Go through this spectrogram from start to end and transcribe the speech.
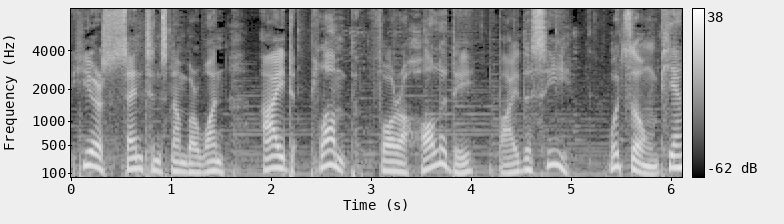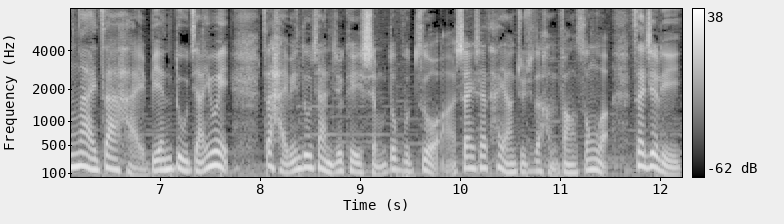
here's sentence number one I'd plump for a holiday by the sea. 我总偏爱在海边度假，因为在海边度假，你就可以什么都不做啊，晒一晒太阳就觉得很放松了。在这里，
